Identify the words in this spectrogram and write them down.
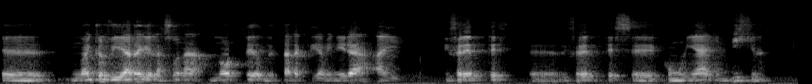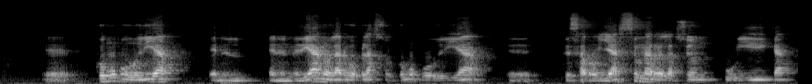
eh, no hay que olvidar que en la zona norte donde está la actividad minera hay diferentes, eh, diferentes eh, comunidades indígenas. ¿Cómo podría, en el, en el mediano o largo plazo, cómo podría desarrollarse una relación jurídica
